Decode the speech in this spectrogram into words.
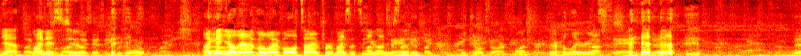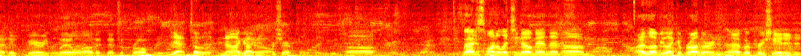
yeah. My- Mine is my- too. My sense of humor is horrible. I get uh, yelled at at my wife all the time for my sense of humor. I'm not so saying that my, the jokes aren't funny. They're hilarious. I'm saying that, that there's very little of it that's appropriate. Yeah, totally. No, I got You you for sure. Uh, But I just want to let you know, man, that um, I love you like a brother, and I've appreciated it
